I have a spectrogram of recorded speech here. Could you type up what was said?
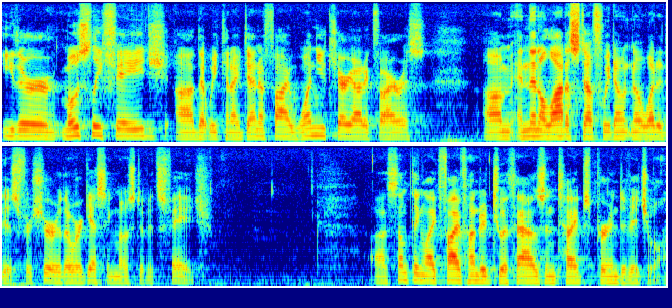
either mostly phage uh, that we can identify, one eukaryotic virus, um, and then a lot of stuff we don't know what it is for sure, though we're guessing most of it's phage. Uh, something like 500 to 1,000 types per individual.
